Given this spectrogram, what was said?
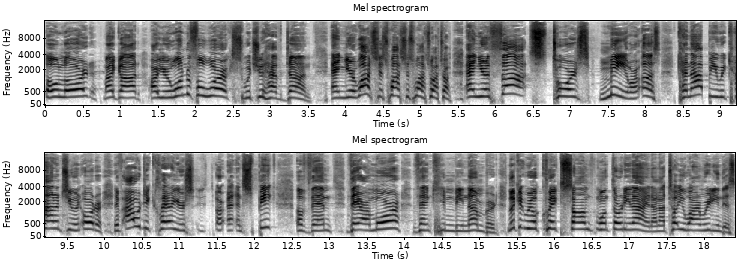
O Lord, my God, are your wonderful works which you have done. And your, watch this, watch this, watch, watch, watch. And your thoughts towards me or us cannot be recounted to you in order. If I were to declare your, or, and speak of them, they are more than can be numbered. Look at real quick Psalm 139, and I'll tell you why I'm reading this.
